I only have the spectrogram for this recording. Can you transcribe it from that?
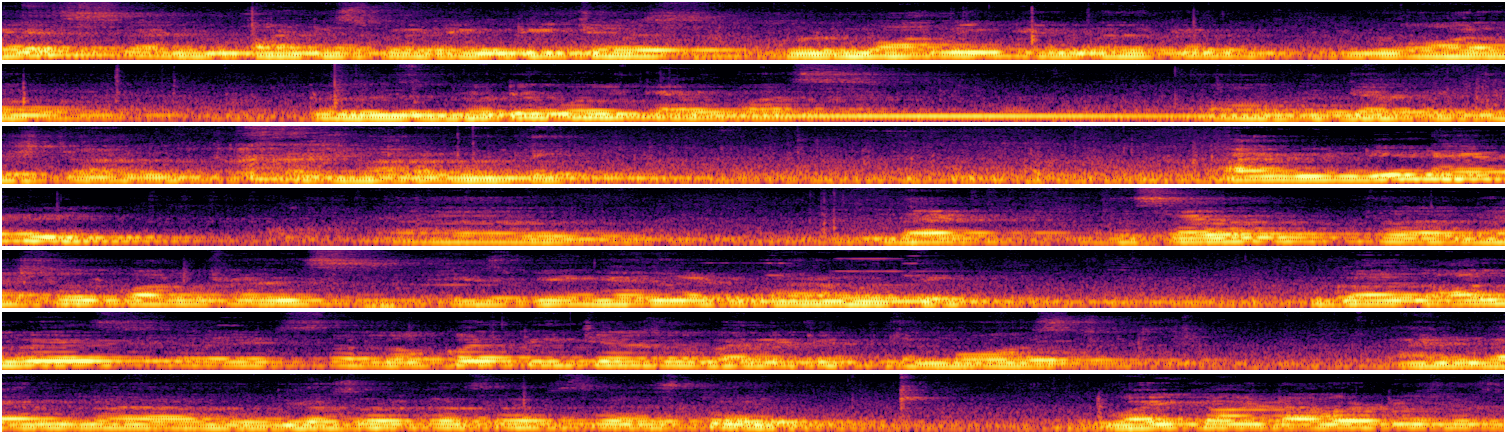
guests and participating teachers, good morning and welcome you all to this beautiful campus of Vidya Pratishthan at Baramati. I am indeed happy uh, that the seventh uh, national conference is being held at Baramati because always it's the local teachers who benefit the most and when uh, Vyasarkar sir suggested why can't our teachers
